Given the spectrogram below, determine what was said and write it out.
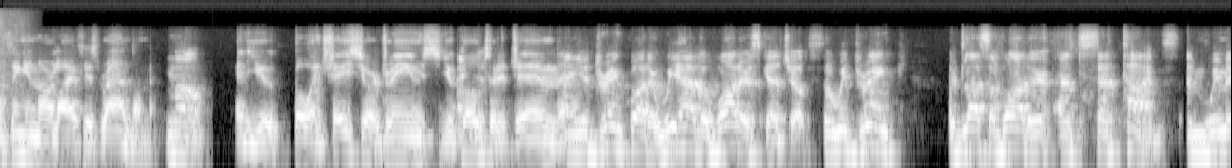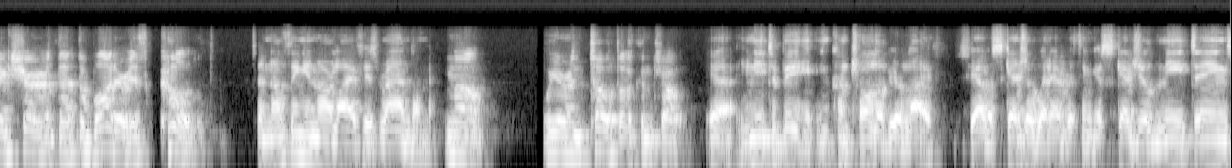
Nothing in our life is random. no And you go and chase your dreams, you go you- to the gym. and you drink water. We have a water schedule. So we drink a glass of water at set times and we make sure that the water is cold. So nothing in our life is random. No, we are in total control. Yeah, you need to be in control of your life. So you have a schedule with everything. You schedule meetings.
